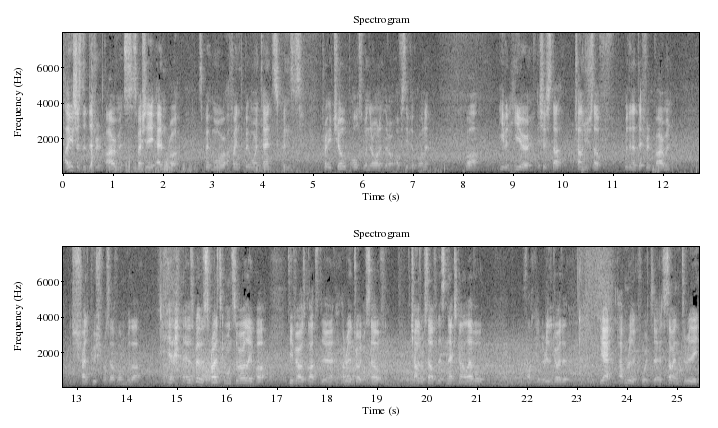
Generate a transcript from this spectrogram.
I think it's just the different environments, especially Edinburgh. It's a bit more. I find it a bit more intense. Queen's is pretty chill. Also, when they're on it, they're obviously on it. But even here, it's just that challenge yourself within a different environment and just trying to push myself on with that. Yeah, it was a bit of a surprise to come on so early, but to I was glad to do it. I really enjoyed myself and to challenge myself at this next kind of level. Fuck it, I really enjoyed it. Yeah, I'm really looking forward to it. Something to really,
